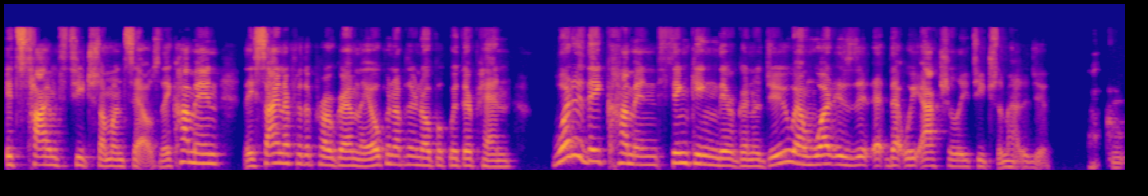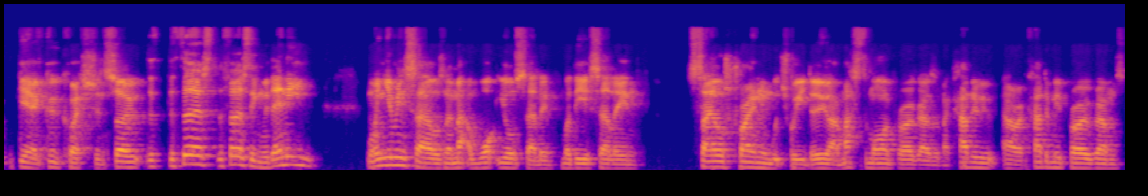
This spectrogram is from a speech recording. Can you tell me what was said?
it's time to teach someone sales? They come in, they sign up for the program, they open up their notebook with their pen. What do they come in thinking they're going to do? And what is it that we actually teach them how to do? Yeah, good question. So the, the first the first thing with any when you're in sales, no matter what you're selling, whether you're selling sales training, which we do, our mastermind programs, and academy, our academy programs,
